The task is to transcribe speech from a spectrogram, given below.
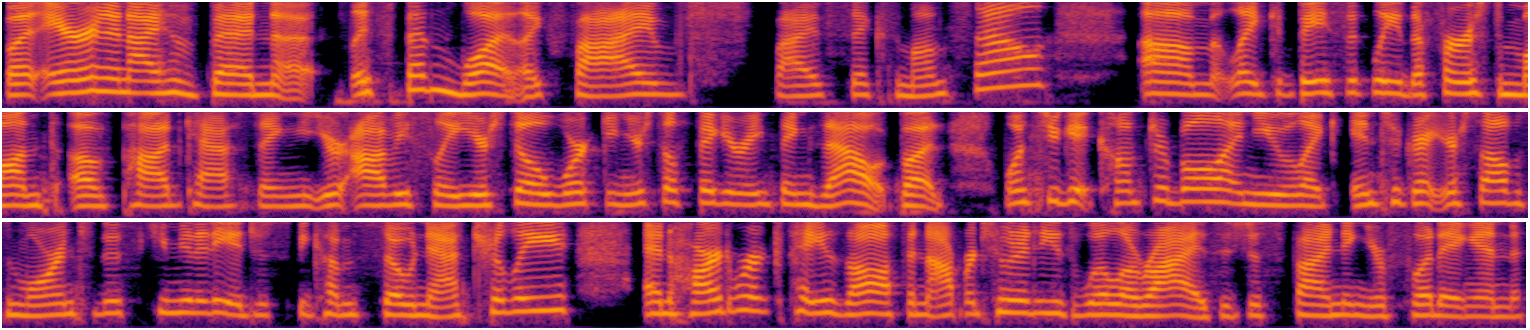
But Ehren and I have been, uh, it's been what, like five, five, six months now um like basically the first month of podcasting you're obviously you're still working you're still figuring things out but once you get comfortable and you like integrate yourselves more into this community it just becomes so naturally and hard work pays off and opportunities will arise. It's just finding your footing and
